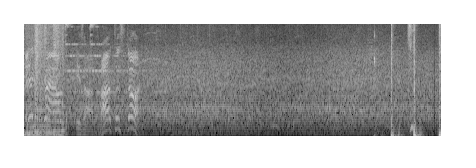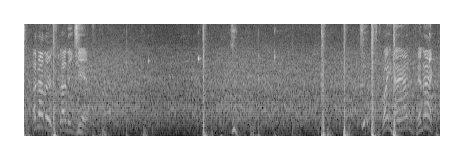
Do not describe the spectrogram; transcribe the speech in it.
This round is about to start. Another stunning hit. Right hand connects.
